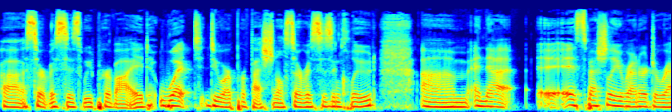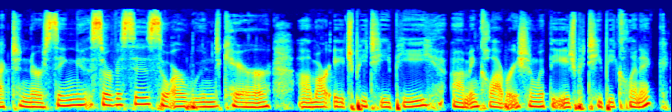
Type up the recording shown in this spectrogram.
uh, services we provide. What do our professional services include? Um, and that especially around our direct nursing services. So, our wound care, um, our HPTP um, in collaboration with the HPTP clinic,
